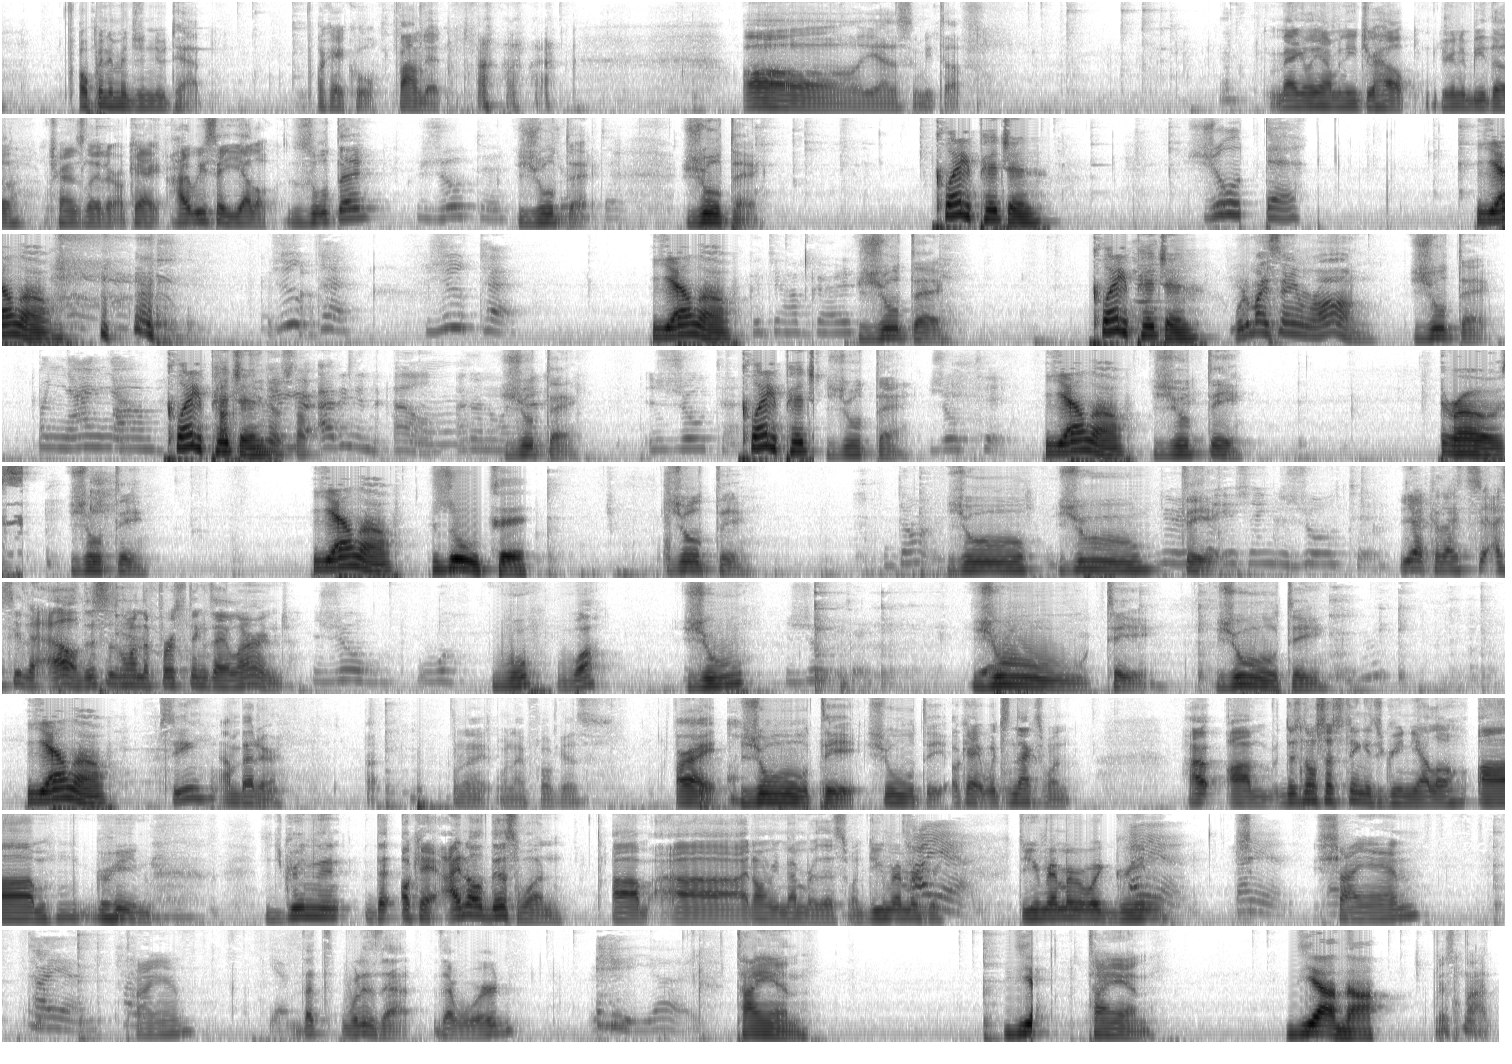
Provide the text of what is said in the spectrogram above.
open image in new tab. Okay, cool. Found it. oh yeah, this is gonna be tough. Magali, I'm gonna need your help. You're gonna be the translator. Okay, how do we say yellow? Zulte? Żółty. Żółte. Żółte. Clay pigeon. Żółte. Yellow. Żółte. Żółte. Yellow. Good job, guys. Żółte. Clay pigeon. What am I saying wrong? Żółte. Banana. Um, Clay pigeon. Konstantina, you're adding an L. I don't know what Żółte. Adding- Żółte. Clay pigeon. Żółte. Yellow. Żółty. Throws. Żółty. Yellow. żółty, Żółty. Don't. Żół. You're, Żółty. say, you're saying żółty. Yeah, because I see, I see the L. This is one of the first things I learned. Żół. Woo. What? Żół. Żółty. Żółty. Żółty. Yellow. See, I'm better when I when I focus. All right, żółty, żółty. Okay, what's the next one? How, um, there's no such thing as green, yellow. Um, green, green. The, okay, I know this one. Um, uh, I don't remember this one. Do you remember? green- Do you remember what green? Cayenne. Cheyenne. Cayenne. Cayenne. Yes. That's what is that? Is that word? Yes. Cayenne. Dia, Cayenne. Diana, That's not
